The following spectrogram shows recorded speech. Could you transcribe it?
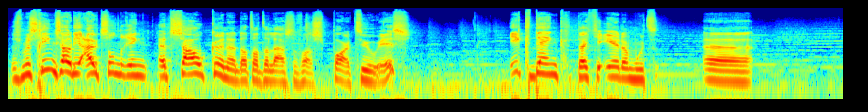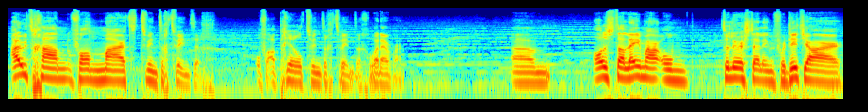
dus misschien zou die uitzondering... Het zou kunnen dat dat The Last of Us Part 2 is. Ik denk dat je eerder moet uh, uitgaan van maart 2020. Of april 2020, whatever. Um, al is het alleen maar om teleurstelling voor dit jaar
